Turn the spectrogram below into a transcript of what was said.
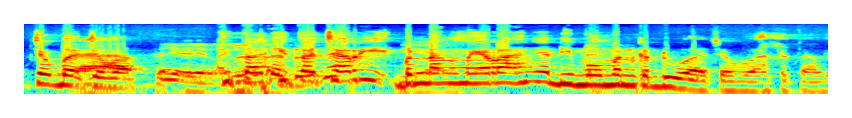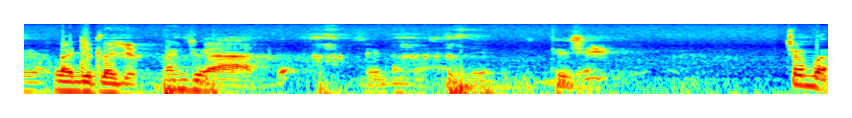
Coba Nggak coba. ada. Iya, iya, Kita kita cari benang merahnya di momen kedua coba kita lihat. lanjut lanjut Lanjut. nggak ada saya nggak ada gitu ya Coba.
